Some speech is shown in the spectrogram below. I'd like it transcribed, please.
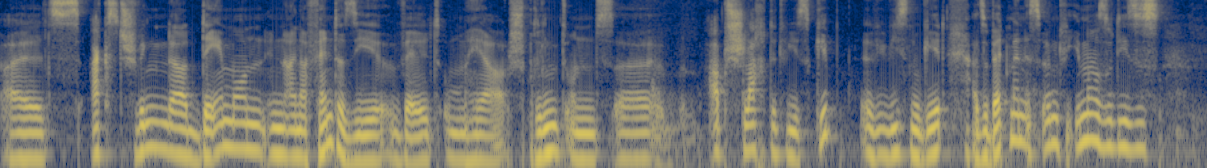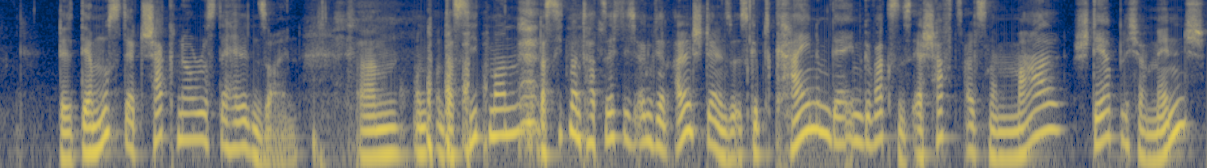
als axtschwingender Dämon in einer Fantasy Welt umher springt und äh, abschlachtet, wie es gibt wie es nur geht. Also Batman ist irgendwie immer so dieses, der, der muss der Chuck Norris der Helden sein. ähm, und, und das sieht man, das sieht man tatsächlich irgendwie an allen Stellen so. Es gibt keinem, der ihm gewachsen ist. Er schafft es als normal sterblicher Mensch,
